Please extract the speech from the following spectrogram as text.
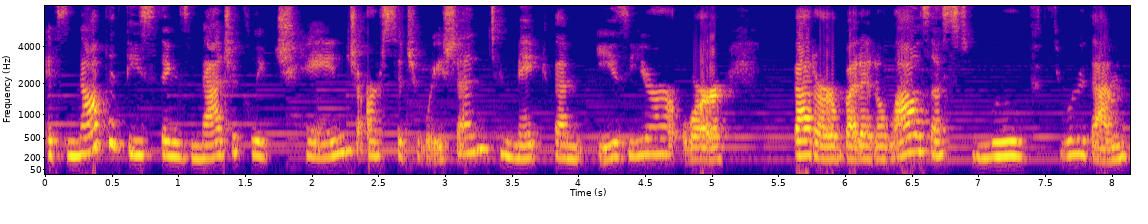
it's not that these things magically change our situation to make them easier or better, but it allows us to move through them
